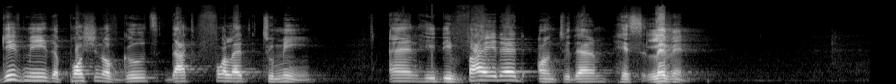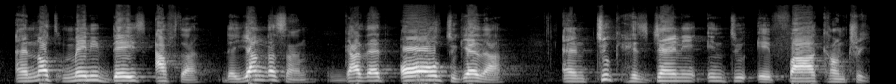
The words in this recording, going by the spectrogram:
give me the portion of goods that falleth to me. And he divided unto them his living. And not many days after, the younger son gathered all together and took his journey into a far country,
